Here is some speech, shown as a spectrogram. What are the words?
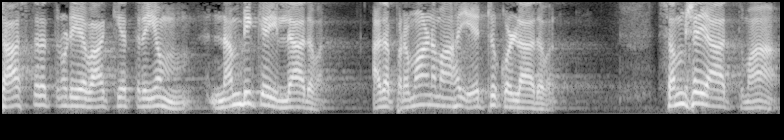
சாஸ்திரத்தினுடைய வாக்கியத்திலையும் நம்பிக்கை இல்லாதவன் அதை பிரமாணமாக ஏற்றுக்கொள்ளாதவன். சம்சயாத்மா.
